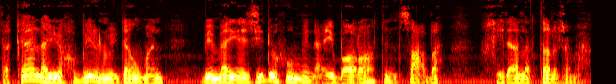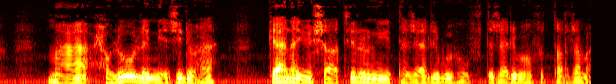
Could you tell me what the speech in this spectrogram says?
فكان يخبرني دوما بما يجده من عبارات صعبة خلال الترجمة مع حلول يجدها كان يشاطرني تجاربه في تجاربه في الترجمة.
